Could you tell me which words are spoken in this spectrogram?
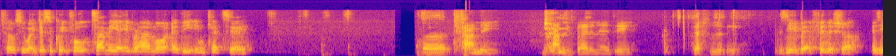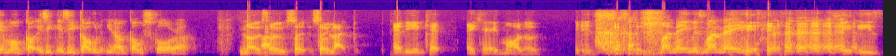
Chelsea way. Just a quick thought: Tammy Abraham or Eddie Nketiah? Uh, Tammy, Tammy's better than Eddie. Definitely. Is he a better finisher? Is he a more goal? Is he is he goal? You know, goal scorer? No, so so so like Eddie and Ke- aka Marlowe is my name is my name. he- he's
